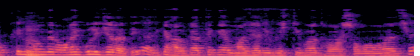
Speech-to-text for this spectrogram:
দক্ষিণবঙ্গের অনেকগুলি জেলাতেই আজকে হালকা থেকে মাঝারি বৃষ্টিপাত হওয়ার সম্ভাবনা আছে।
